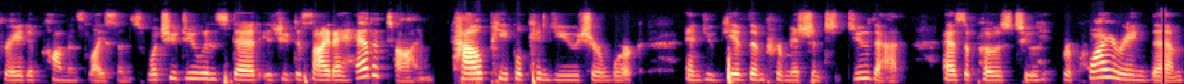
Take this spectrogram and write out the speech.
Creative Commons license. What you do instead is you decide ahead of time how people can use your work and you give them permission to do that as opposed to requiring them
